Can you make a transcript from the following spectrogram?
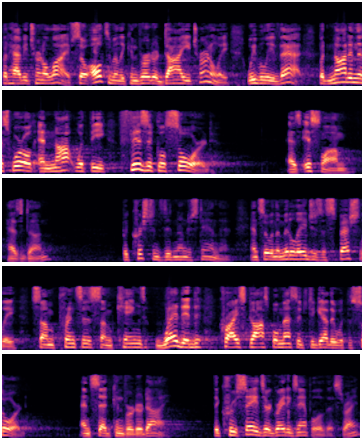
but have eternal life. So ultimately convert or die eternally. We believe that. But not in this world and not with the physical sword as Islam has done. But Christians didn't understand that. And so in the Middle Ages especially, some princes, some kings wedded Christ's gospel message together with the sword and said convert or die. The Crusades are a great example of this, right?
